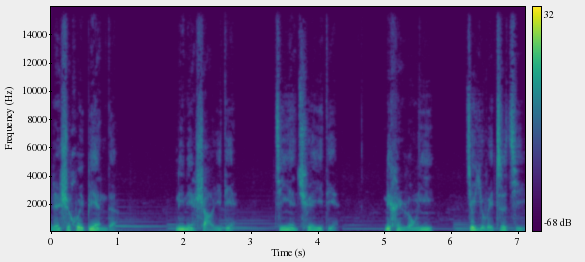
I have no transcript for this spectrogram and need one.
人是会变的，历练少一点，经验缺一点，你很容易就以为自己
